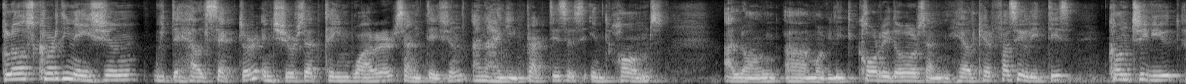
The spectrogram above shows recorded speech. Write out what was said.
close coordination with the health sector ensures that clean water, sanitation, and hygiene practices in homes along uh, mobility corridors and healthcare facilities contribute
